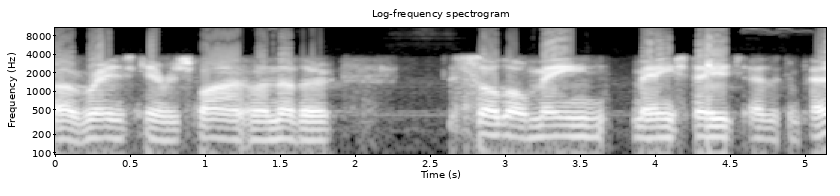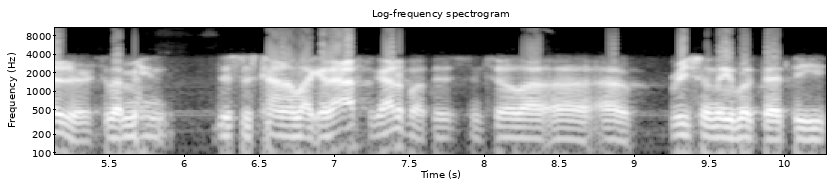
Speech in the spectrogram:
uh, Reigns can respond on another solo main main stage as a competitor. Because I mean, this is kind of like, and I forgot about this until I, uh, I recently looked at the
